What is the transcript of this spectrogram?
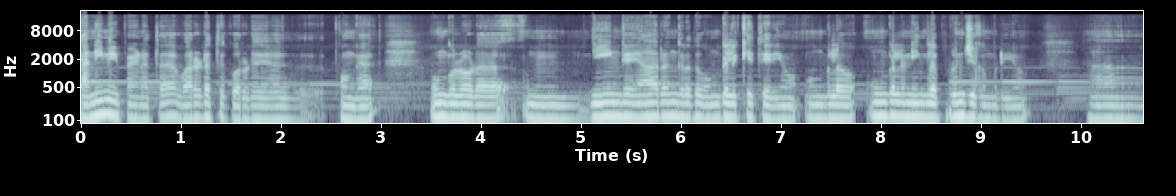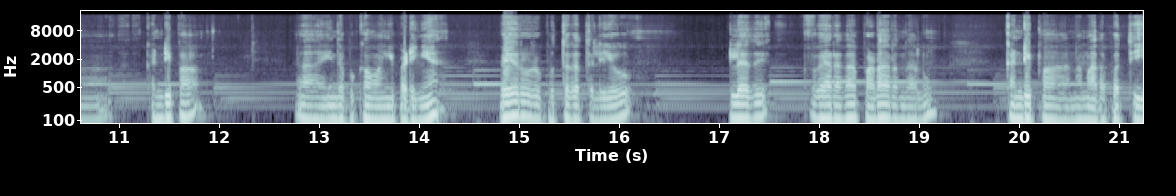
தனிமை பயணத்தை வருடத்துக்கு ஒரு போங்க. உங்களோட நீங்கள் யாருங்கிறது உங்களுக்கே தெரியும். உங்களை உங்களை நீங்களே புரிஞ்சுக்க முடியும். கண்டிப்பாக இந்த புக்கை வாங்கி படிங்க. வேறொரு புத்தகத்துலேயோ இல்லது வேறு ஏதாவது படம் இருந்தாலும் கண்டிப்பாக நம்ம அதை பற்றி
